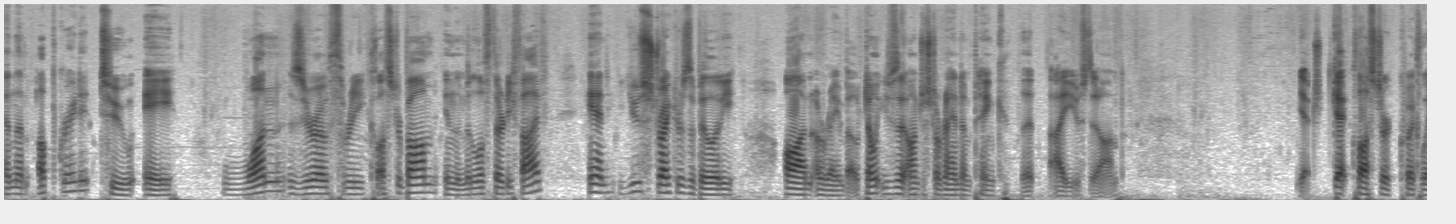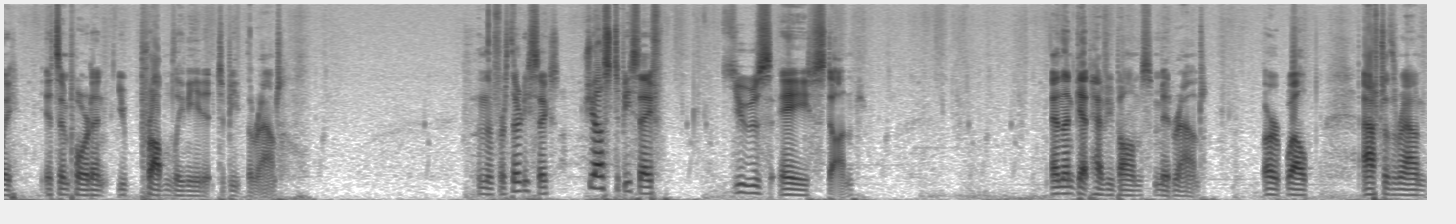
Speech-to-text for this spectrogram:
and then upgrade it to a 103 cluster bomb in the middle of 35, and use Striker's ability on a rainbow. Don't use it on just a random pink that I used it on. Yeah, get cluster quickly. It's important. You probably need it to beat the round. And then for 36, just to be safe, use a stun. And then get heavy bombs mid-round. Or, well, after the round,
